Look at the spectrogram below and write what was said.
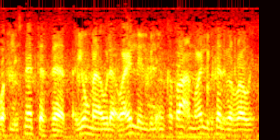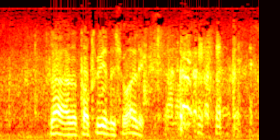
وفي الإسناد كذاب. أيهما أولى أعلل بالانقطاع أم أعلل بكذب الراوي؟ لا هذا تطوير لسؤالك.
